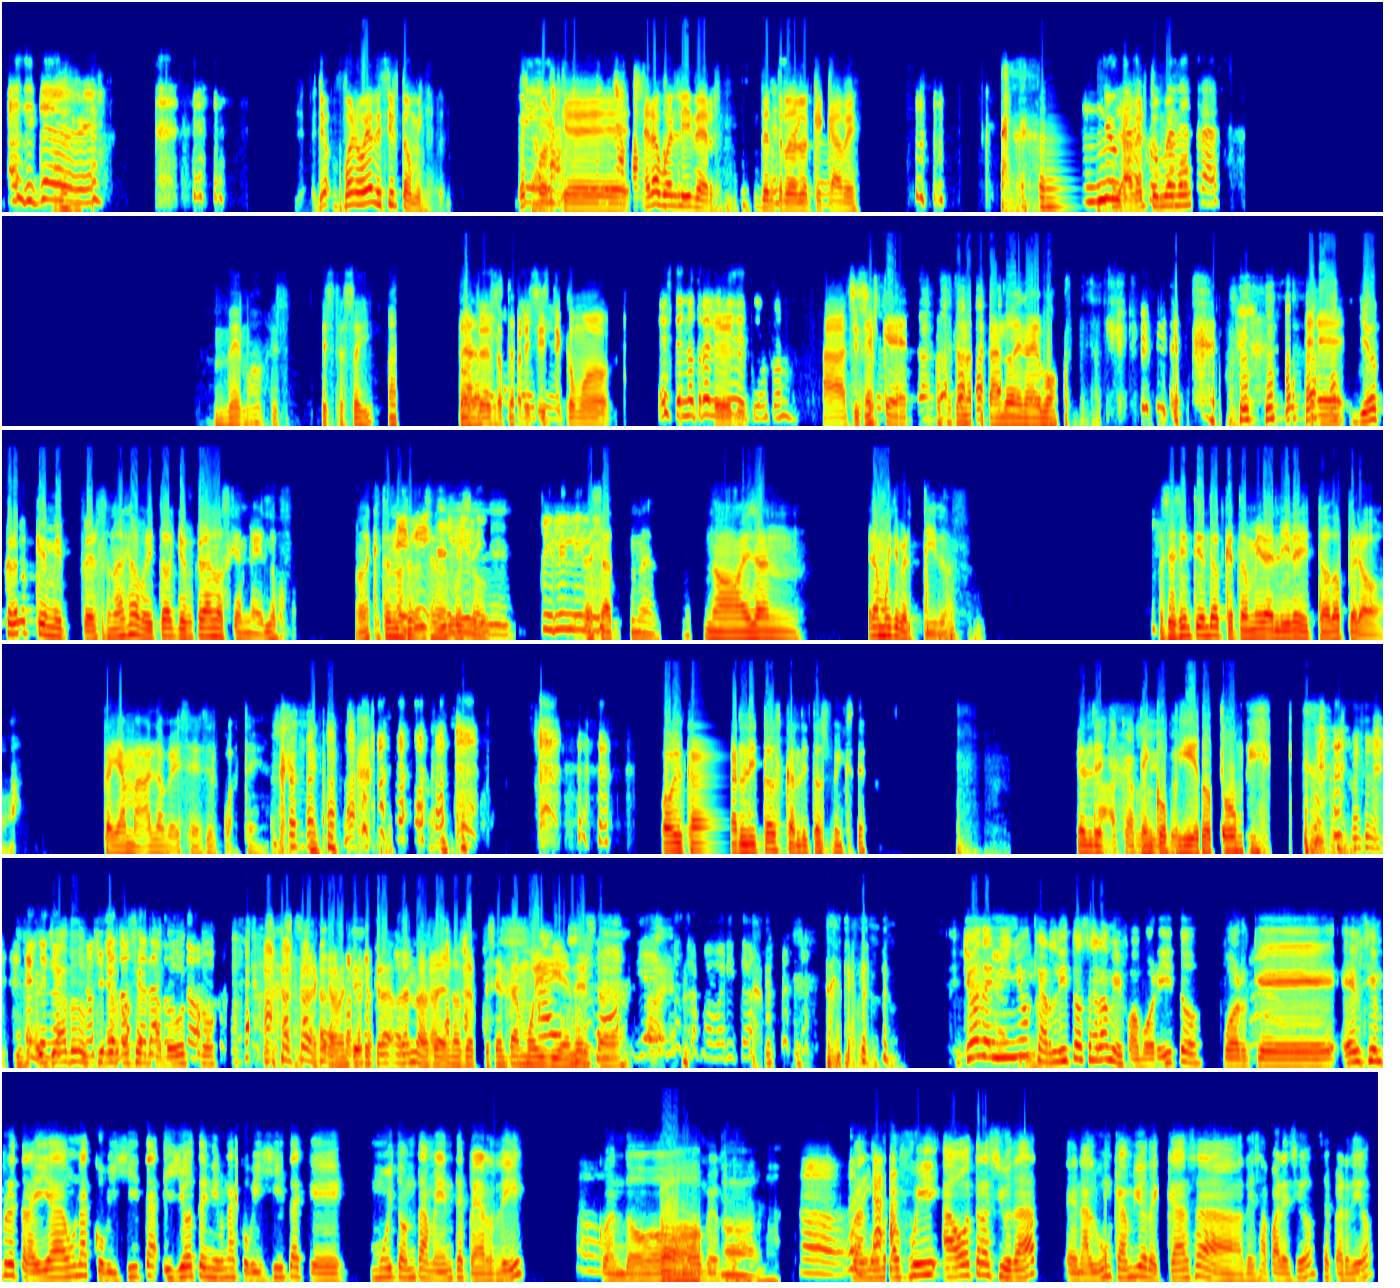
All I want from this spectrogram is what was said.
Así que... Yo, bueno, voy a decir Tommy, sí. porque era buen líder dentro de lo que cabe. Nunca A ver, tú, Memo. atrás. Memo, ¿es- ¿estás ahí? Claro ¿O te que desapareciste como... Está en otra línea Eh, de tiempo. Ah, sí, sí. Es que nos están atacando de nuevo. Eh, yo creo que mi personaje favorito, yo creo que eran los gemelos. No, se- se Lili. Pili Lili. Exactamente. No, eran, eran muy divertidos. O sea, sí entiendo que Tommy era el líder y todo, pero caía mal a veces el cuate. o el Carlitos, Carlitos Finster. El de, Ah, tengo miedo, Tommy. El de ya no, quiero ser adulto. Exactamente, creo que ahora nos, nos representa muy Ay, bien sí, eso. Ya es nuestro favorito. Yo de niño, Carlitos era mi favorito, porque él siempre traía una cobijita y yo tenía una cobijita que muy tontamente perdí cuando Oh, me fu- oh. Oh, cuando me fui a otra ciudad, en algún cambio de casa desapareció, se perdió.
